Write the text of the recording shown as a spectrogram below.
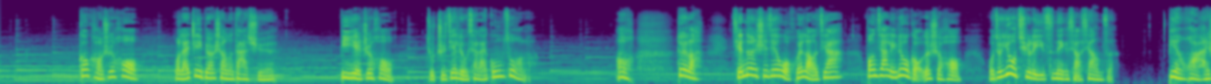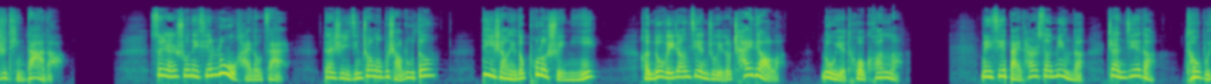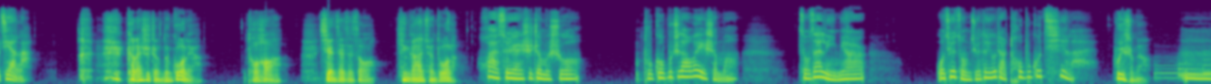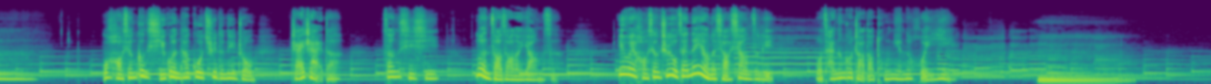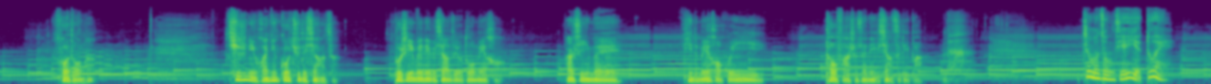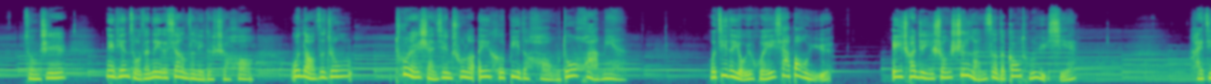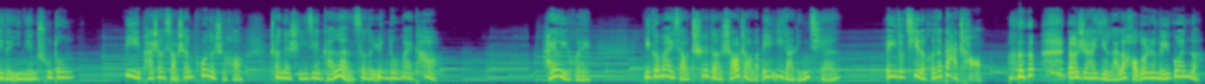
高考之后，我来这边上了大学，毕业之后就直接留下来工作了。哦，对了，前段时间我回老家帮家里遛狗的时候，我就又去了一次那个小巷子，变化还是挺大的。虽然说那些路还都在，但是已经装了不少路灯，地上也都铺了水泥，很多违章建筑也都拆掉了，路也拓宽了。那些摆摊算命的、站街的都不见了。看来是整顿过了呀，多好啊！现在再走应该安全多了。话虽然是这么说，不过不知道为什么，走在里面，我却总觉得有点透不过气来。为什么呀？嗯，我好像更习惯他过去的那种窄窄的、脏兮兮、乱糟糟的样子，因为好像只有在那样的小巷子里，我才能够找到童年的回忆。嗯，我懂了。其实你怀念过去的巷子，不是因为那个巷子有多美好，而是因为你的美好回忆都发生在那个巷子里吧。这么总结也对。总之，那天走在那个巷子里的时候，我脑子中突然闪现出了 A 和 B 的好多画面。我记得有一回下暴雨，A 穿着一双深蓝色的高筒雨鞋。还记得一年初冬，B 爬上小山坡的时候，穿的是一件橄榄色的运动外套。还有一回，一个卖小吃的少找了 A 一点零钱，A 就气得和他大吵。当时还引来了好多人围观呢。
